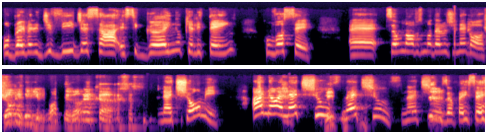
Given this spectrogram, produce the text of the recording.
o Brave ele divide essa, esse ganho que ele tem com você. É, são novos modelos de negócio. Show me vem de bota agora, cara? Net Show Me? Ah, não, é Netshoes, Netshoes, Netshoes, eu pensei.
